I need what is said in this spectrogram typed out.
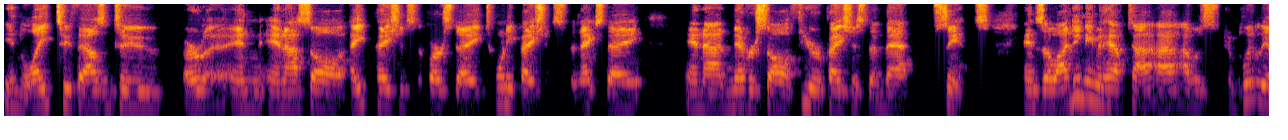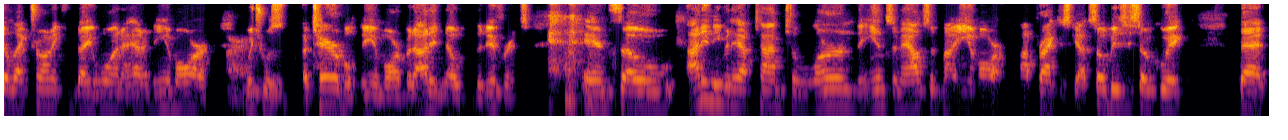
in late 2002 early and and I saw eight patients the first day, 20 patients the next day, and I never saw fewer patients than that since. And so I didn't even have time. I, I, was completely electronic from day one. I had an EMR, right. which was a terrible EMR, but I didn't know the difference. and so I didn't even have time to learn the ins and outs of my EMR. My practice got so busy so quick that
